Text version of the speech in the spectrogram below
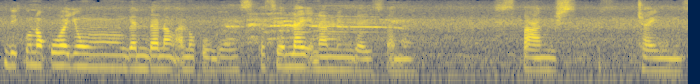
Hindi ko nakuha yung ganda ng ano ko guys. Kasi ang lahi namin guys, ano, Spanish, Chinese.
